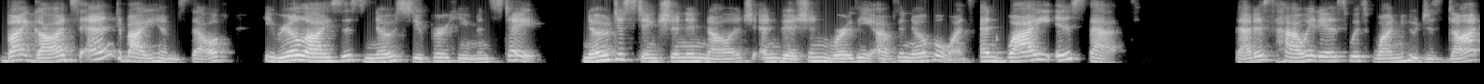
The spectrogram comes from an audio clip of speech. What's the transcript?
by God's and by himself, he realizes no superhuman state, no distinction in knowledge and vision worthy of the noble ones. And why is that? That is how it is with one who does not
